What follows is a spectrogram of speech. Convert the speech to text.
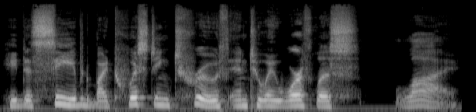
he deceived by twisting truth into a worthless lie.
